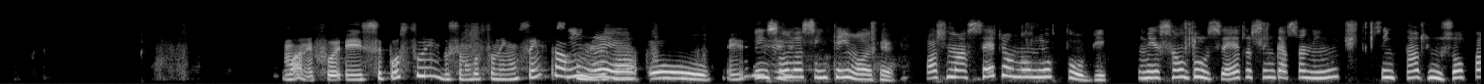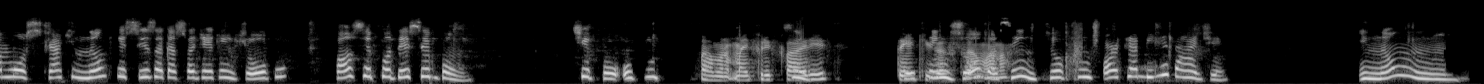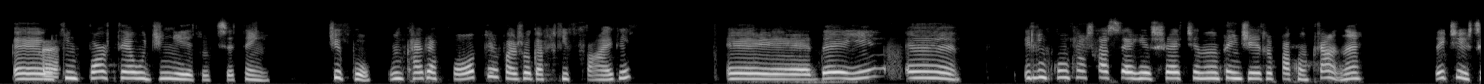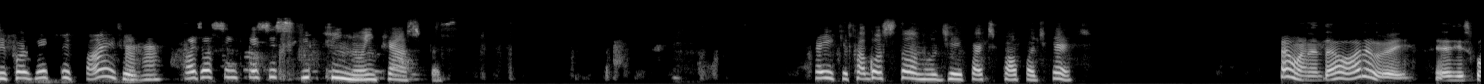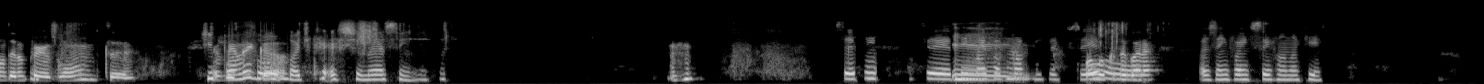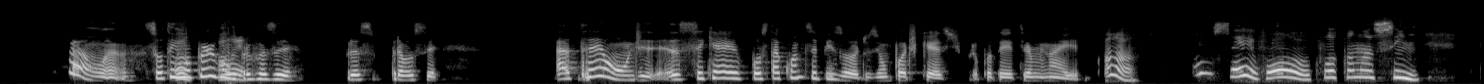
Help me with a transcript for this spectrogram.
Mano, foi... e você você não gastou nenhum centavo Sim, mesmo. né? Eu, E- pensando assim, tem hora. Faço uma série ou não no YouTube. Começando do zero, sem gastar nenhum centavo em jogo, pra mostrar que não precisa gastar dinheiro em jogo pra você poder ser bom. Tipo, o que Ah, mano, mas Free Fire tem Porque que tem gastar, jogo mano. assim que o que importa é a habilidade. E não é, É. o que importa é o dinheiro que você tem. Tipo, um cara pobre vai jogar Free Fire, é, daí é, ele encontra os KCR7 e não tem dinheiro pra comprar, né? Daí, se for ver Free Fire, Uhum. mas assim, com esses riquinhos, entre aspas. Kaique, tá gostando de participar do podcast? Ah, mano, é da hora, velho. É, respondendo pergunta. Tipo, bem legal. full podcast, né? Assim. Uhum. Você tem, você tem E- mais alguma coisa a dizer? Ô, Lucas, ou agora. a gente vai encerrando aqui? Ah, mano, só tem Ah, uma pergunta pra fazer pra, pra você. Até onde? Você quer postar quantos episódios em um podcast pra poder terminar ele? Ah, não sei, vou colocando assim.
